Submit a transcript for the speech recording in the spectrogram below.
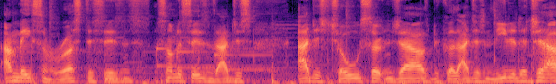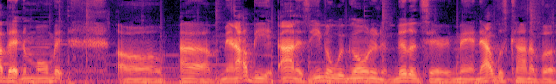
I made some rush decisions. Some decisions I just I just chose certain jobs because I just needed a job at the moment. Um, uh, man, I'll be honest, even with going in the military, man, that was kind of a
